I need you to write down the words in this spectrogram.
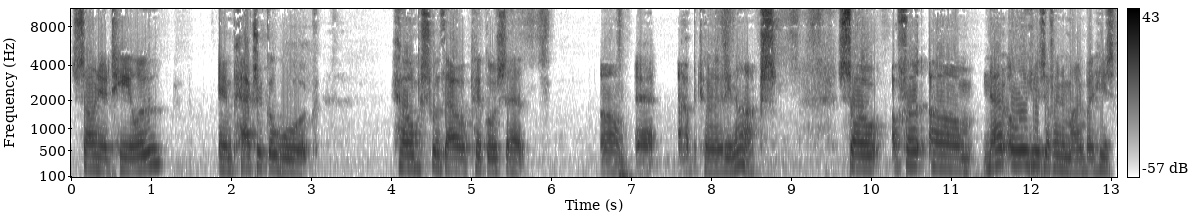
Sonia Taylor and Patrick O'Rourke helps with our pickles at um, at Opportunity Knocks. So a friend, um, not only he's a friend of mine, but he's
